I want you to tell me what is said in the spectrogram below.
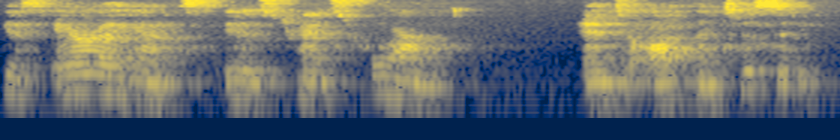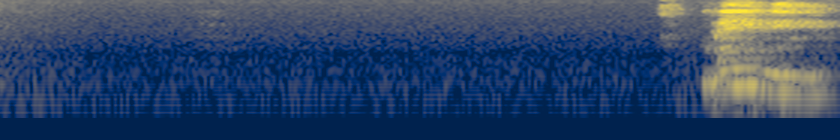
His arrogance is transformed into authenticity. Maybe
